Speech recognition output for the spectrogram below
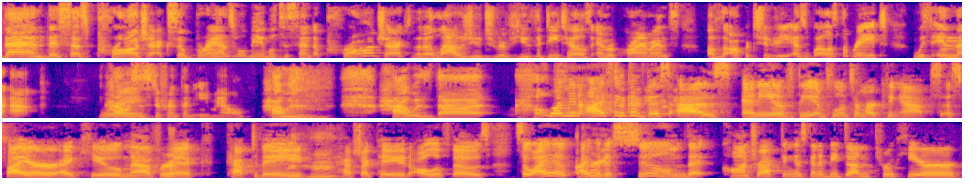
Then this says project. So brands will be able to send a project that allows you to review the details and requirements of the opportunity as well as the rate within the app. Right. How is this different than email? How how is that helpful? Well, I mean, I think of anybody? this as any of the influencer marketing apps: Aspire, IQ, Mavrck. Captiv8, mm-hmm. hashtag paid, all of those. So I I would assume that contracting is going to be done through here.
